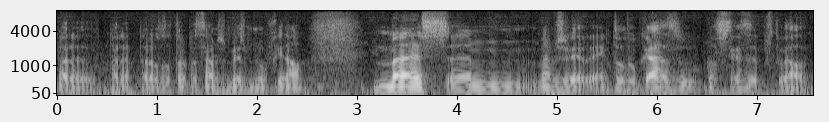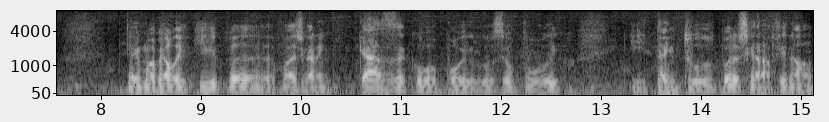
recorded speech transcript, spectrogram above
para, para, para os ultrapassarmos mesmo no final. Mas hum, vamos ver, em todo o caso, com certeza, Portugal tem uma bela equipa, vai jogar em casa com o apoio do seu público e tem tudo para chegar à final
